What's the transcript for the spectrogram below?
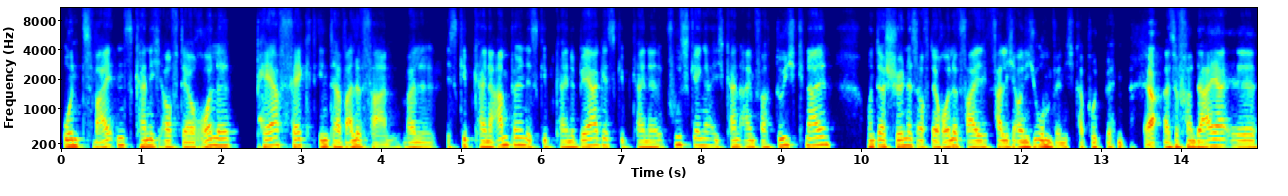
Und zweitens kann ich auf der Rolle perfekt Intervalle fahren, weil es gibt keine Ampeln, es gibt keine Berge, es gibt keine Fußgänger. Ich kann einfach durchknallen. Und das Schöne ist, auf der Rolle falle fall ich auch nicht um, wenn ich kaputt bin. Ja. Also von daher, äh,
